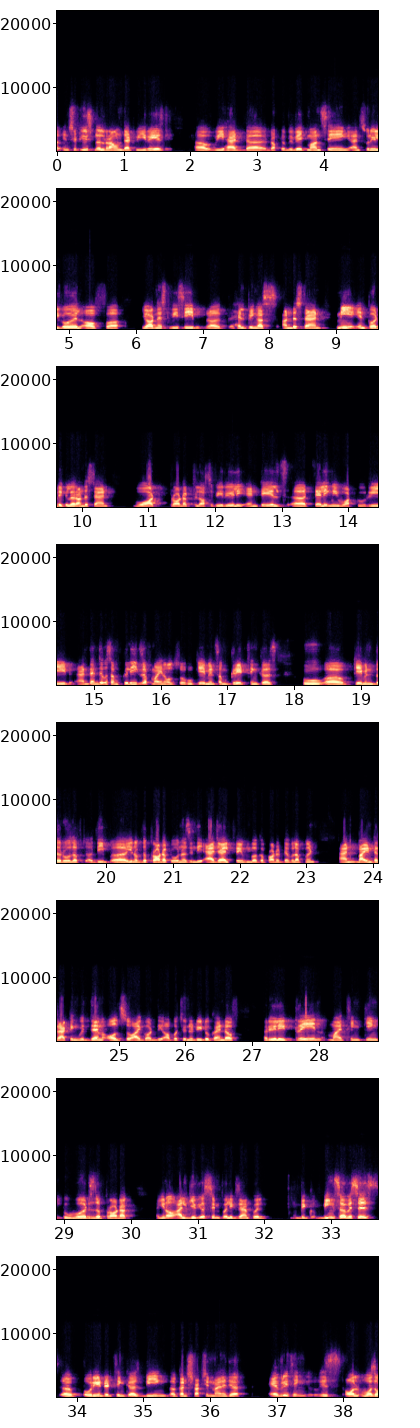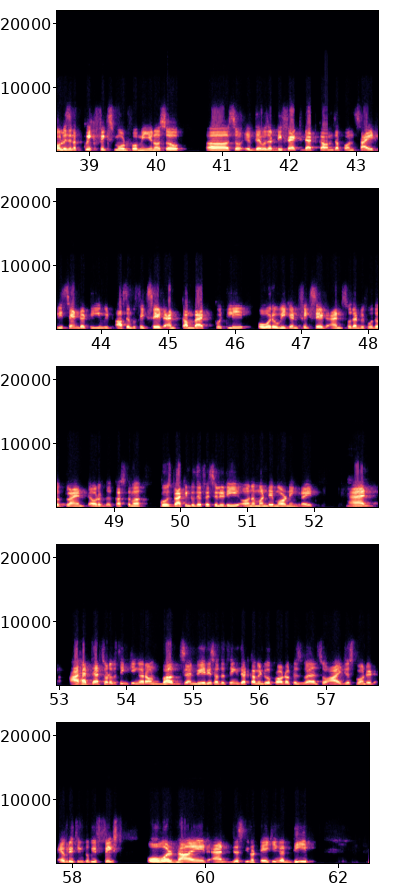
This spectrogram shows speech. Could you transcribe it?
institutional round that we raised uh, we had uh, Dr. Vivek Mansingh and Sunil Goel of uh, Yournest VC uh, helping us understand, me in particular, understand what product philosophy really entails, uh, telling me what to read. And then there were some colleagues of mine also who came in, some great thinkers who uh, came in the role of the, you know, the product owners in the agile framework of product development. And by interacting with them also, I got the opportunity to kind of really train my thinking towards the product. You know i'll give you a simple example. Be- being services uh, oriented thinkers being a construction manager everything is all was always in a quick fix mode for me you know. So uh, so if there was a defect that comes up on site we send a team we ask them to fix it and come back quickly over a weekend fix it. And so that before the client or the customer goes back into the facility on a monday morning right? And i had that sort of thinking around bugs and various other things that come into a product as well. So i just wanted everything to be fixed overnight and just you know taking a deep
